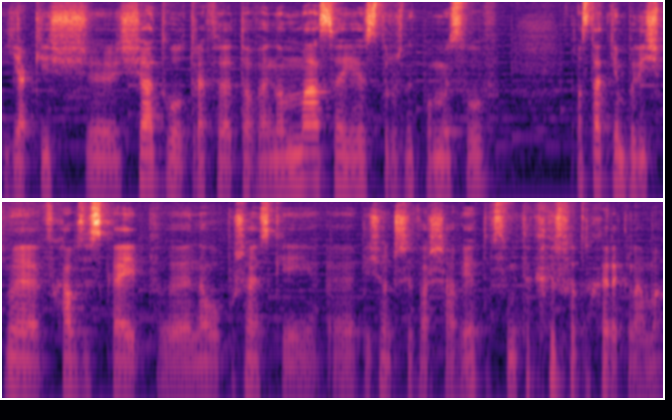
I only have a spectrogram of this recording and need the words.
jakieś światło ultrafioletowe. No masę jest różnych pomysłów. Ostatnio byliśmy w House Escape na Łopuszańskiej 53 w Warszawie. To w sumie taka już trochę reklama.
